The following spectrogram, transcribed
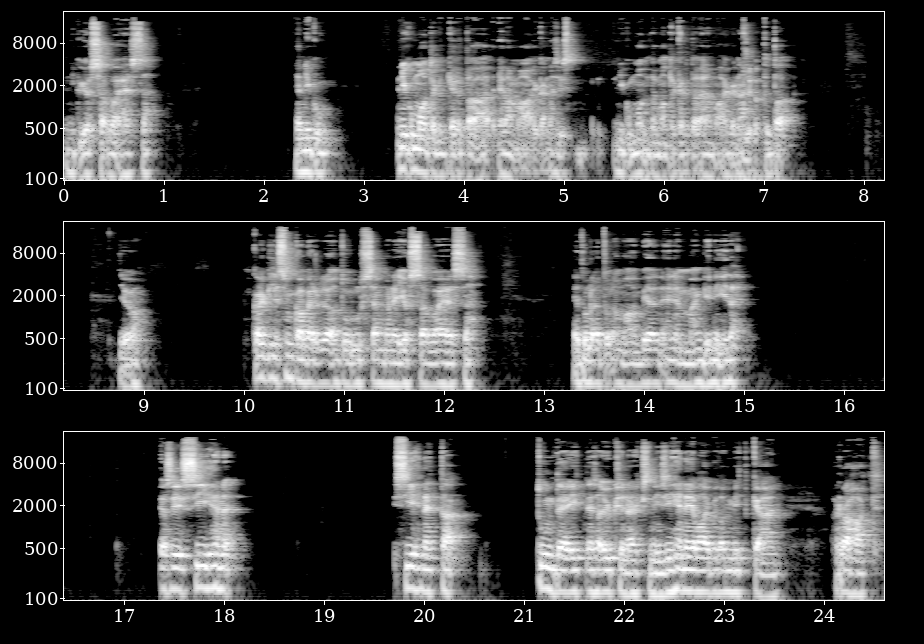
niinku jossain vaiheessa. Ja niinku, niinku montakin kertaa elämän aikana, siis niinku monta monta kertaa elämän aikana. Joo. Tota, joo. Kaikille sun kaverille on tullut semmoinen jossain vaiheessa ja tulee tulemaan vielä enemmänkin niitä. Ja siis siihen, siihen että tuntee itsensä yksinäiseksi, niin siihen ei vaikuta mitkään rahat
